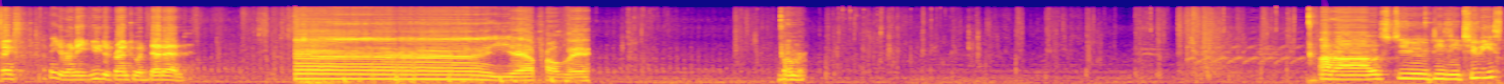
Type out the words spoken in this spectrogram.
thanks. I think you're running. You just ran to a dead end. Uh, yeah, probably. Uh, let's do DZ2 East.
